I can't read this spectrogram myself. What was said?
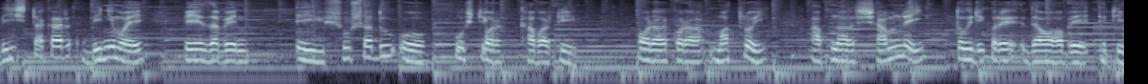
বিশ টাকার বিনিময়ে পেয়ে যাবেন এই সুস্বাদু ও পুষ্টিকর খাবারটি। অর্ডার করা মাত্রই আপনার সামনেই তৈরি করে দেওয়া হবে এটি।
